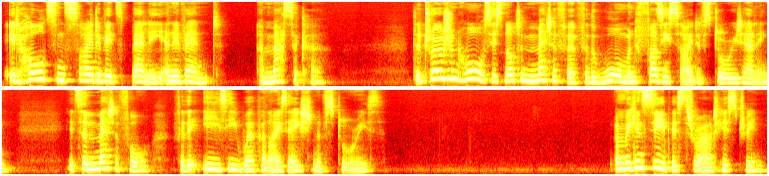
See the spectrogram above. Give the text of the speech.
It holds inside of its belly an event, a massacre. The Trojan horse is not a metaphor for the warm and fuzzy side of storytelling. It's a metaphor for the easy weaponization of stories. And we can see this throughout history.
